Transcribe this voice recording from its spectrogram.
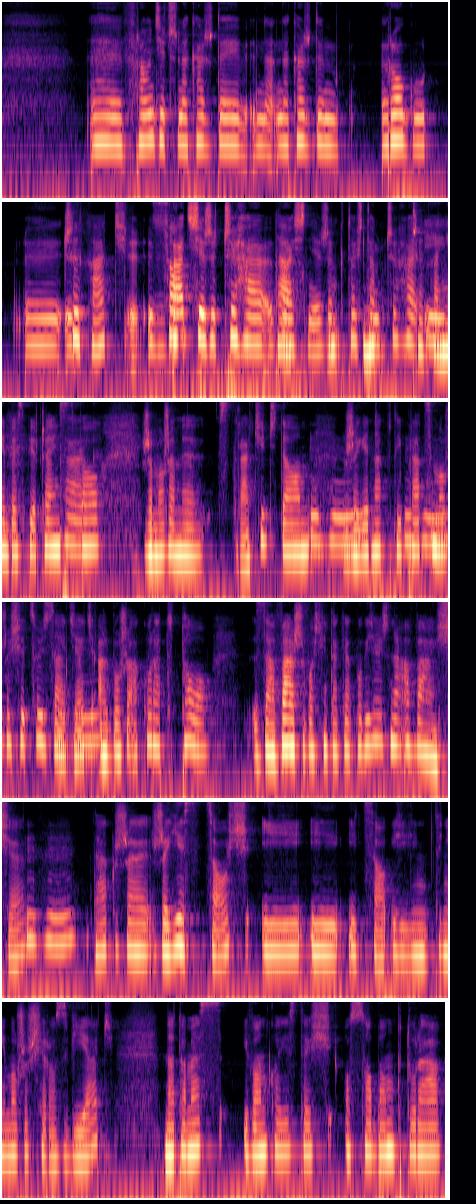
e, froncie czy na, każdej, na, na każdym rogu e, czyhać. Bać się, że czyha tak. właśnie, że ktoś tam czyha. Czyha i... niebezpieczeństwo, tak. że możemy stracić dom, mhm. że jednak w tej pracy mhm. może się coś zadziać, mhm. albo że akurat to zaważy właśnie tak jak powiedziałaś na awansie, mhm. tak, że, że jest coś i, i, i co, i ty nie możesz się rozwijać. Natomiast Iwonko jesteś osobą, która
